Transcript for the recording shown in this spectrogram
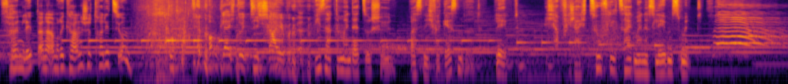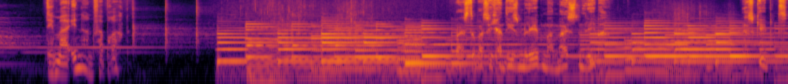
Fern lebt eine amerikanische Tradition. Der kommt gleich durch die Scheibe. Wie sagte mein Dad so schön, was nicht vergessen wird, lebt. Ich habe vielleicht zu viel Zeit meines Lebens mit dem Erinnern verbracht. Weißt du, was ich an diesem Leben am meisten liebe? Es gibt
